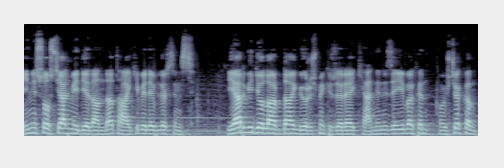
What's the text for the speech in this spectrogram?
Beni sosyal medyadan da takip edebilirsiniz. Diğer videolarda görüşmek üzere. Kendinize iyi bakın. Hoşçakalın.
